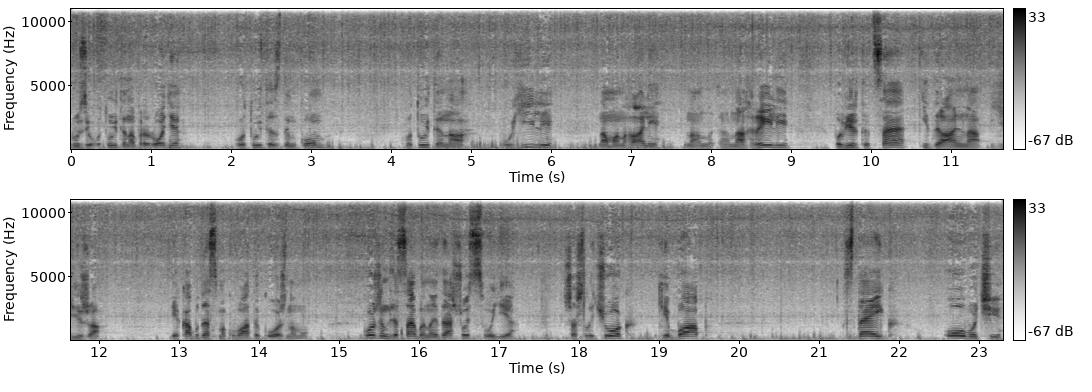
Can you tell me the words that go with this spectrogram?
Друзі, готуйте на природі, готуйте з димком, готуйте на вугіллі, на мангалі, на, на грилі. Повірте, це ідеальна їжа, яка буде смакувати кожному. Кожен для себе знайде щось своє. Шашличок, кебаб, стейк, овочі,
